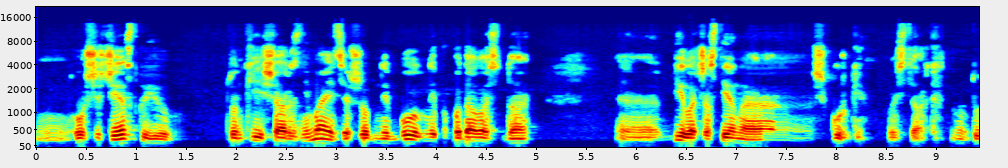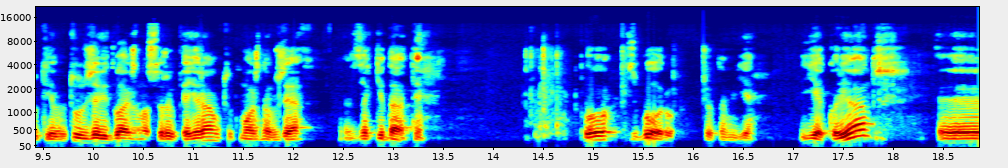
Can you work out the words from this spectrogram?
м, тонкий шар знімається, щоб не було, не попадала сюди біла частина шкурки. Ось так. Ну, тут, я, тут вже відважено 45 грам, тут можна вже закидати по збору. Що там є? Є коріандр. Е,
